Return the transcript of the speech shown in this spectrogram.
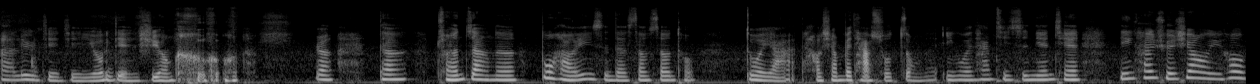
阿绿姐姐有点凶，让当船长呢不好意思的搔搔头。对呀，好像被他说中了，因为他几十年前离开学校以后，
